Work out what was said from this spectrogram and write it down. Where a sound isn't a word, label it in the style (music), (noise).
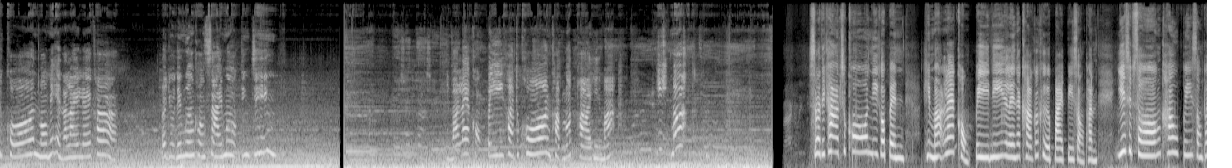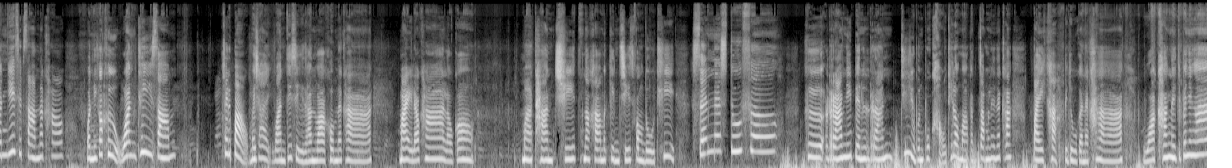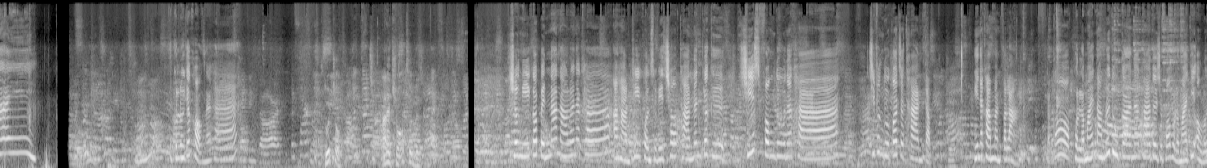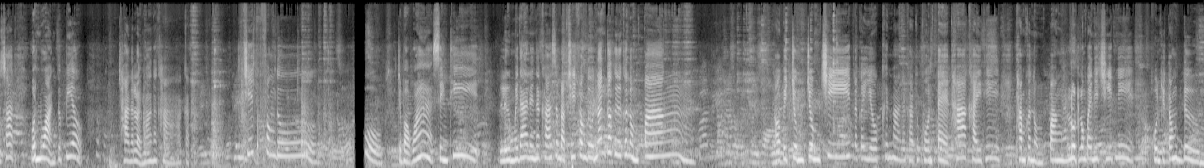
ทุกคนมองไม่เห็นอะไรเลยค่ะ เราอยู่ในเมืองของสายหมอกจริงๆ หิมะแรกของปีค่ะทุกคนขับรถพาหิมะหิมะ สวัสดีค่ะทุกคนนี่ก็เป็นหิมะแรกของปีนี้เลยนะคะ ก็คือปลายปี 2022 เข้าปี 2023 นะคะ วันนี้ก็คือวันที่ 3 ใช่หรือเปล่าไม่ใช่วันที่ 4 ธันวาคมนะคะใหม่แล้วค่ะ เราก็มาทานชีสนะคะ มากินชีสฟองดูที่เซนเนสตูเฟลคือร้านนี้เป็นร้านที่อยู่บนภูเขาที่เรามาประจำเลยนะคะ ไปค่ะ ไปดูกันนะคะ ว่าข้างในจะเป็นยังไง คุณลุงเจ้าของนะคะ Gut schon. Ah, nicht schwarz und das. ช่วงนี้ก็เป็นหน้าหนาวแล้วนะคะ อาหารที่คนสวิตชอบทานนั่นก็คือชีสฟองดูนะคะ ชีสฟองดูก็จะทานกับนี่นะคะมันฝรั่ง แล้วก็ผลไม้ตามฤดูกาลนะคะ โดยเฉพาะผลไม้ที่ออกรสชาติหวานหวานๆเปรี้ยวๆทานอร่อยมากนะคะกับชีสฟองดูโอ้จะบอกว่าสิ่งที่ลืมไม่ได้เลยนะคะสำหรับชีสฟองดูนั่นก็คือขนมปัง เอาไปจุ่มจุ่มชีสแล้วก็ยกขึ้นมานะคะ ทุกคนแต่ถ้าใครที่ทำขนมปังหลุดลงไปในชีสนี่ คุณจะต้องดื่ม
